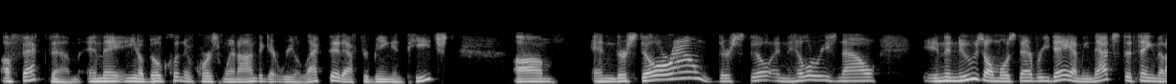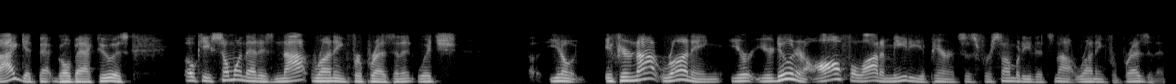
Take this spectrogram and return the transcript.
affect them and they you know bill clinton of course went on to get reelected after being impeached um, and they're still around. They're still, and Hillary's now in the news almost every day. I mean, that's the thing that I get back, go back to is okay, someone that is not running for president, which you know, if you're not running, you're you're doing an awful lot of media appearances for somebody that's not running for president,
